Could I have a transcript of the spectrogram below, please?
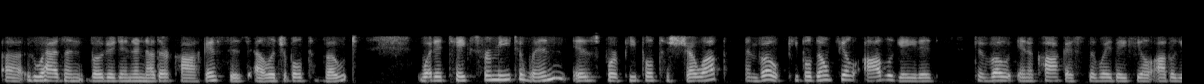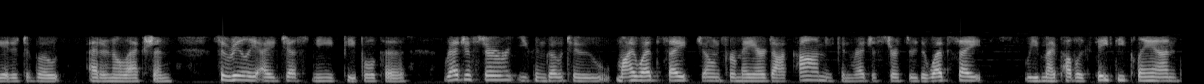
uh, who hasn't voted in another caucus is eligible to vote. What it takes for me to win is for people to show up and vote. People don't feel obligated to vote in a caucus the way they feel obligated to vote at an election. So really, I just need people to register. You can go to my website, joanformayor.com. You can register through the website, read my public safety plan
